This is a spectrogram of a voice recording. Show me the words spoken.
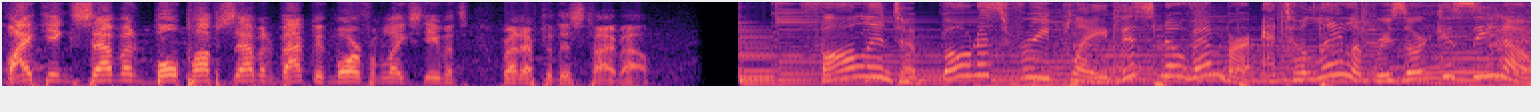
Vikings seven, Bullpup seven. Back with more from Lake Stevens right after this timeout. Fall into bonus free play this November at Tulalip Resort Casino.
